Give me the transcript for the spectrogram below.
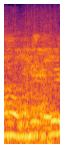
Oh, yeah.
